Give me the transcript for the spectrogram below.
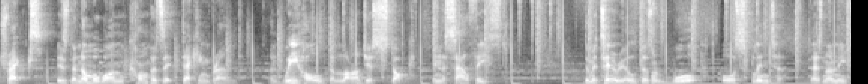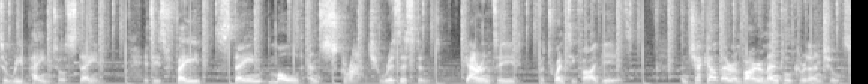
Trex is the number one composite decking brand and we hold the largest stock in the southeast. The material doesn't warp or splinter. There's no need to repaint or stain. It is fade, stain, mold and scratch resistant, guaranteed for 25 years. And check out their environmental credentials.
